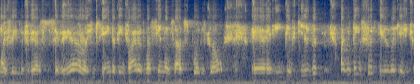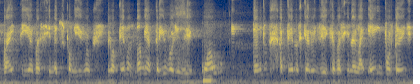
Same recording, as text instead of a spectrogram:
um efeito adverso severo, a gente ainda tem várias vacinas à disposição é, em pesquisa, mas eu tenho certeza que a gente vai ter a vacina disponível. Eu apenas não me atrevo a dizer qual apenas quero dizer que a vacina ela é importante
